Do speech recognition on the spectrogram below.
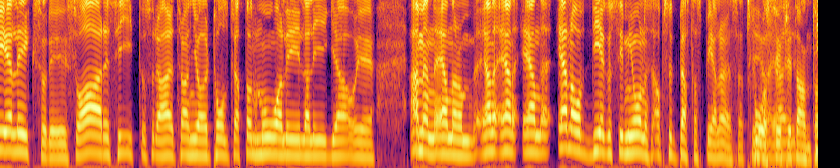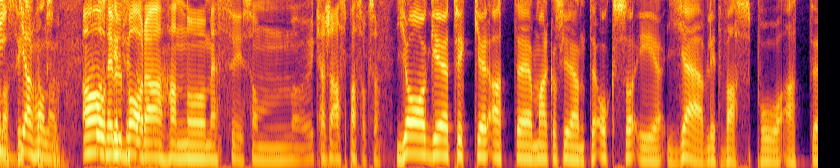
Felix och det är Suarez hit och sådär. Jag tror han gör 12-13 mål i La Liga och är ja, men en, av de, en, en, en, en av Diego Simeones absolut bästa spelare. Så att Tvåsiffrigt jag antal assist honom. också. Ja, det är väl bara han och Messi som, kanske Aspas också. Jag eh, tycker att eh, Marcos Llorente också är jävligt vass på att eh,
